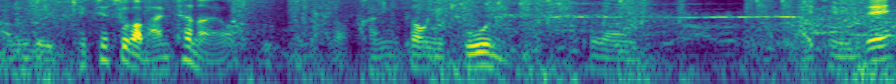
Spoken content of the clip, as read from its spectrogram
아무래도 개체수가 많잖아요. 그래서 가능성이 좋은 그런 아이템인데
